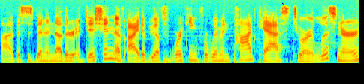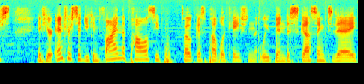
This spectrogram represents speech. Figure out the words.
Uh, this has been another edition of IWF's Working for Women podcast. To our listeners, if you're interested, you can find the policy focused publication that we've been discussing today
